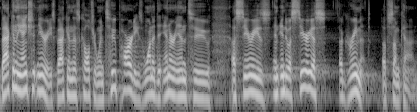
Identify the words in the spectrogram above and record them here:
Back in the ancient Near East, back in this culture, when two parties wanted to enter into a series, into a serious agreement of some kind,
